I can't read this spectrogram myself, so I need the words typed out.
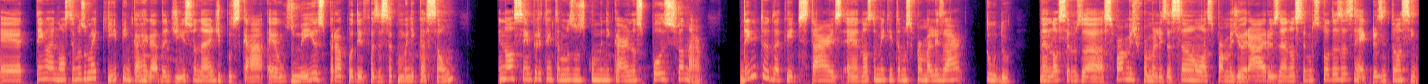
é, tem, nós temos uma equipe encarregada disso, né? De buscar é, os meios para poder fazer essa comunicação. E nós sempre tentamos nos comunicar, nos posicionar. Dentro da Kate Stars, é, nós também tentamos formalizar tudo. Né? Nós temos as formas de formalização, as formas de horários, né? Nós temos todas as regras. Então, assim,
